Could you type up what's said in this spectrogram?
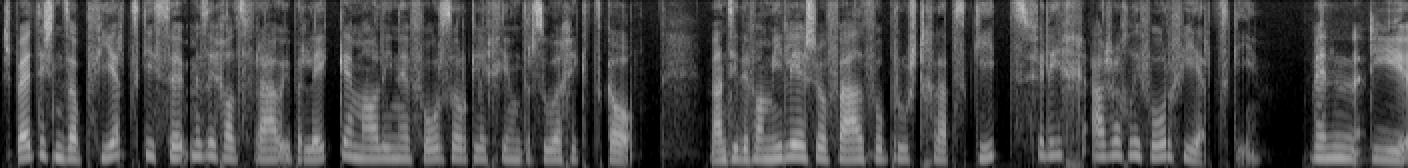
Spätestens ab 40 sollte man sich als Frau überlegen, mal in eine vorsorgliche Untersuchung zu gehen. Wenn es in der Familie schon Fälle von Brustkrebs gibt, vielleicht auch schon ein bisschen vor 40. Wenn die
